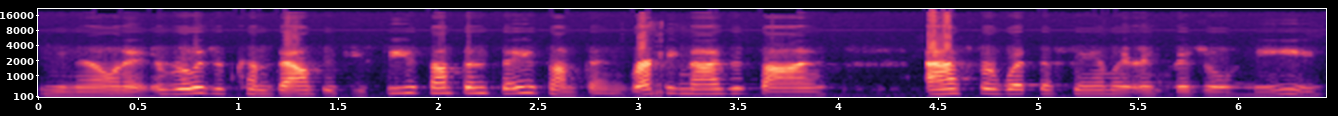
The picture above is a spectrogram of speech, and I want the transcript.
You know, and it, it really just comes down to if you see something, say something, recognize the signs, ask for what the family or individual needs,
